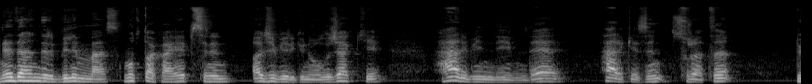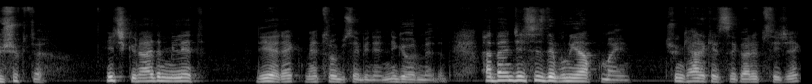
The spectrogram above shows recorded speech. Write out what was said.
Nedendir bilinmez. Mutlaka hepsinin acı bir günü olacak ki her bindiğimde herkesin suratı düşüktü. Hiç günaydın millet diyerek metrobüse binenini görmedim. Ha bence siz de bunu yapmayın. Çünkü herkes sizi garipseyecek.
